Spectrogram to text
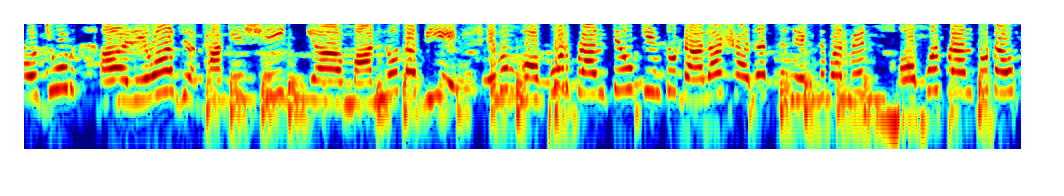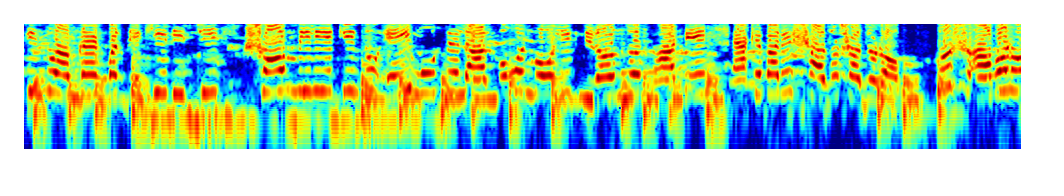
প্রচুর রেওয়াজ থাকে সেই মান্যতা দিয়ে। এবং অপর প্রান্তেও কিন্তু ডালা সাজাচ্ছে, দেখতে পারবেন, অপর প্রান্তটাও কিন্তু আমরা একবার দেখিয়ে দিচ্ছি। সব মিলিয়ে কিন্তু এই মুহূর্তে লালমোহন মৌলিক, নিরঞ্জন ঘাটে একেবারে সাজো সাজো রব। তো আবারও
